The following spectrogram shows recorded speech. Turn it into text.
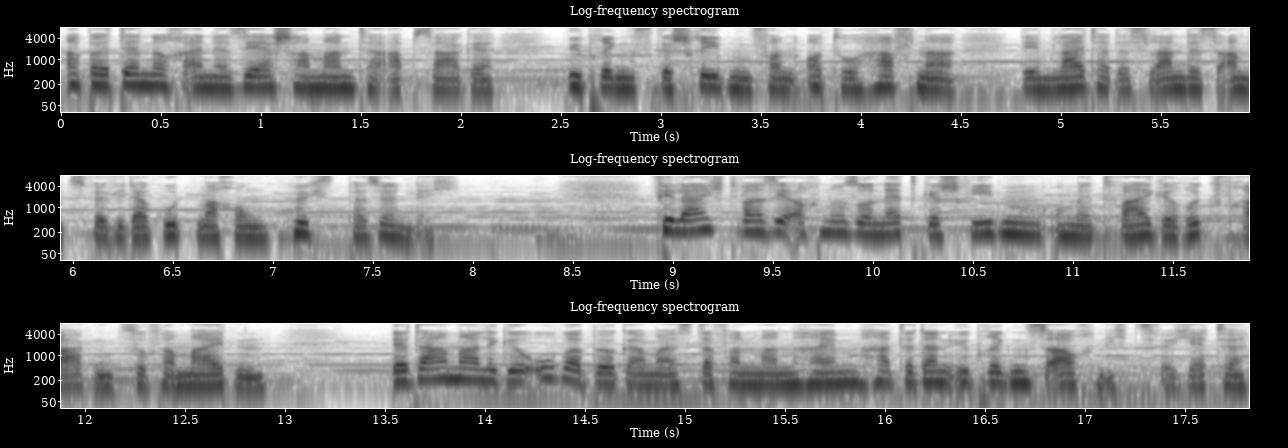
aber dennoch eine sehr charmante Absage, übrigens geschrieben von Otto Hafner, dem Leiter des Landesamts für Wiedergutmachung, höchstpersönlich. Vielleicht war sie auch nur so nett geschrieben, um etwaige Rückfragen zu vermeiden. Der damalige Oberbürgermeister von Mannheim hatte dann übrigens auch nichts für Jette.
